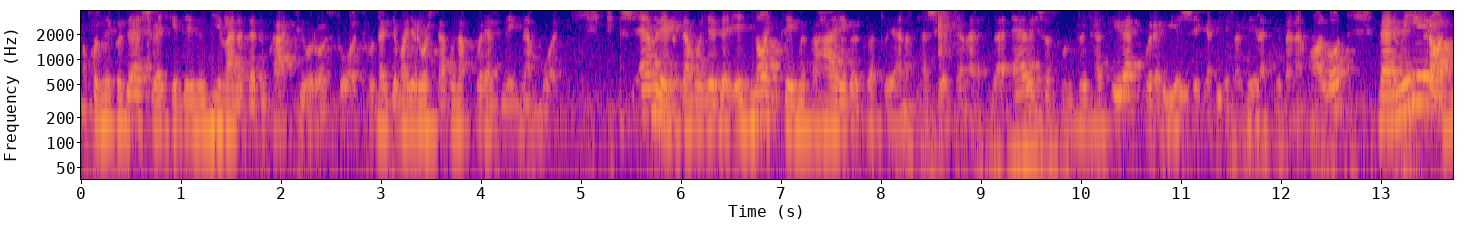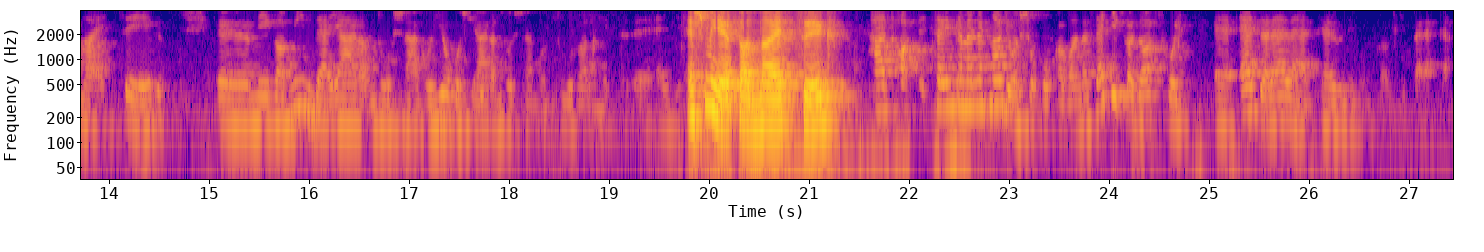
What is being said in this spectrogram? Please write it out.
akkor még az első egy-két évünk nyilván az edukációról szólt, hogy ugye Magyarországon akkor ez még nem volt. És emlékszem, hogy ez egy, egy nagy cégnek a hárigazgatójának meséltem ezt el, és azt mondta, hogy hát ő ekkora hülyeséget még az életében nem hallott, mert miért adna egy cég még a minden járandóságon, jogos járandóságon túl valamit egy... És miért adna egy cég? Hát szerintem ennek nagyon sok oka van. Az egyik az az, hogy E, ezzel el lehet kerülni munkaügyi pereket.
